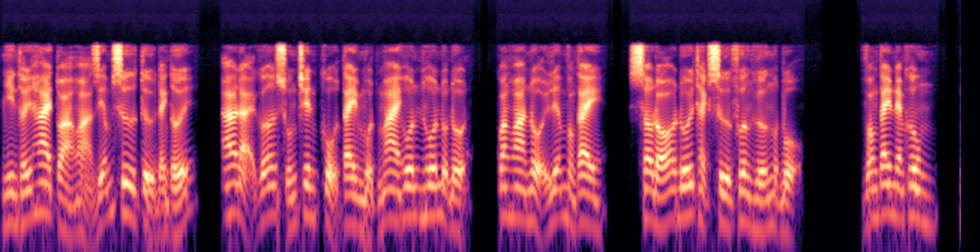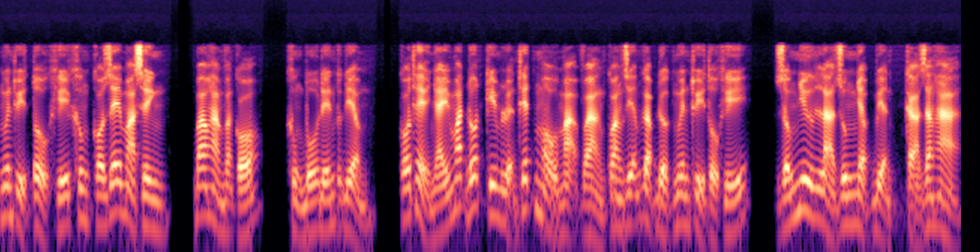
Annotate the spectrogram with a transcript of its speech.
Nhìn thấy hai tòa hỏa diễm sư tử đánh tới, a đại gỡ xuống trên cổ tay một mai hôn hôn đột đột quang hoa nội liễm vòng tay, sau đó đối thạch sư phương hướng một bộ. Vòng tay nem không, nguyên thủy tổ khí không có dễ mà sinh, bao hàm và có, khủng bố đến cực điểm có thể nháy mắt đốt kim luyện thiết màu mạ vàng quang diễm gặp được nguyên thủy tổ khí, giống như là dung nhập biển cả giang hà,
